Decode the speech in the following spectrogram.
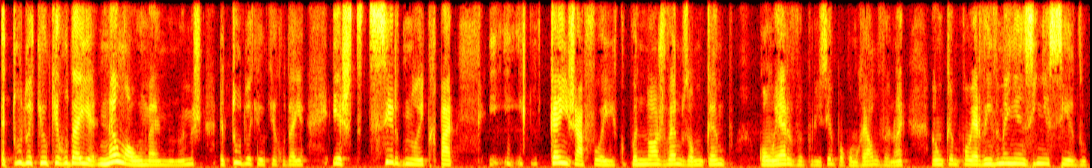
a tudo aquilo que a rodeia, não ao humano, não é? mas a tudo aquilo que a rodeia. Este ser de noite, repare, e, e, quem já foi, quando nós vamos a um campo com erva, por exemplo, ou com relva, não é? A um campo com erva e de manhãzinha cedo,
